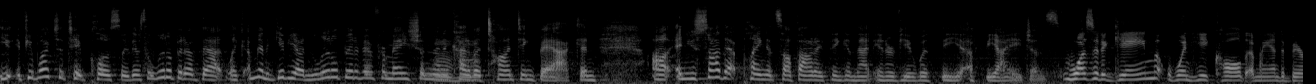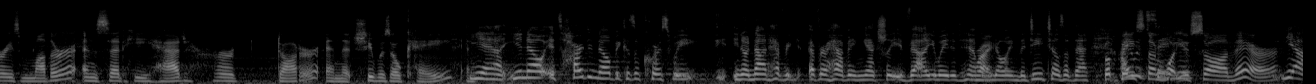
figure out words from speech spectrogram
if you watch the tape closely, there's a little bit of that, like, I'm going to give you a little bit of information, then mm -hmm. a kind of a mm-hmm. taunting back. And, uh, and you saw that playing itself out, I think, in that interview with the FBI agents. Was it a game when he called Amanda Berry's mother and said he had her daughter and that she was okay? yeah, you know, it's hard to know because, of course, we, you know, not having, ever having actually evaluated him right. or knowing the details of that. But based on what you, you, saw there. Yeah,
